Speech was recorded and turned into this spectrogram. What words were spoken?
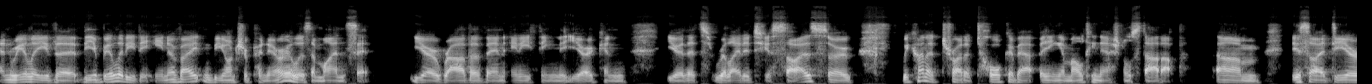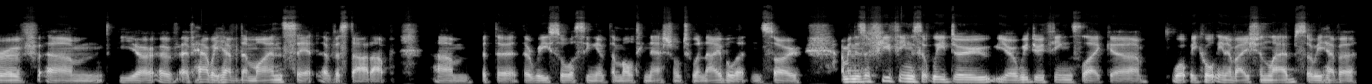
and really the the ability to innovate and be entrepreneurial is a mindset you know, rather than anything that you know, can, you know, that's related to your size. So we kind of try to talk about being a multinational startup. Um, this idea of um, you know of, of, how we have the mindset of a startup, um, but the the resourcing of the multinational to enable it. And so, I mean, there's a few things that we do. You know, we do things like uh, what we call innovation labs. So we have a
